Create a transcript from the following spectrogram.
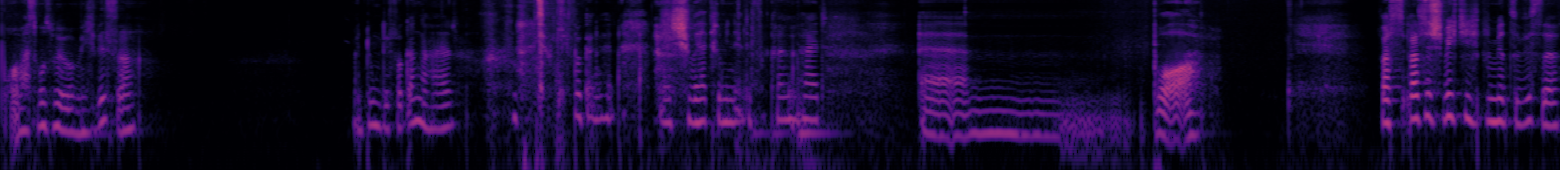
Boah, was muss man über mich wissen? Meine dunkle Vergangenheit. Dunkle Vergangenheit. Eine schwer kriminelle Vergangenheit. Ähm, boah. Was, was ist wichtig bei mir zu wissen?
